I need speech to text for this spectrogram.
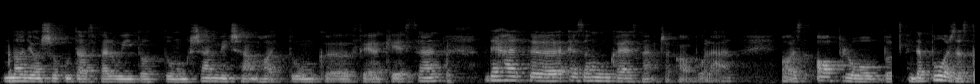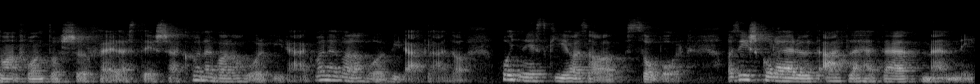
nagyon sok utat felújítottunk, semmit sem hagytunk félkészen, de hát ez a munka ez nem csak abból áll. Az apróbb, de borzasztóan fontos fejlesztések. Van-e valahol virág? Van-e valahol virágláda? Hogy néz ki az a szobor? Az iskola előtt át lehet-e menni?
